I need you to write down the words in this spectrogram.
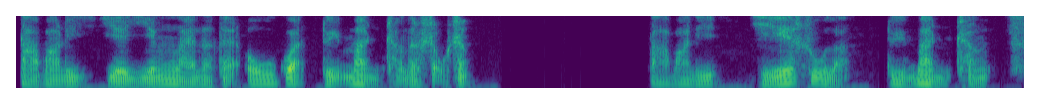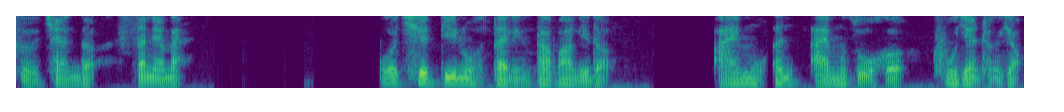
大巴黎也迎来了在欧冠对曼城的首胜。大巴黎结束了对曼城此前的三连败。波切蒂诺带领大巴黎的 M N M 组合初见成效，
